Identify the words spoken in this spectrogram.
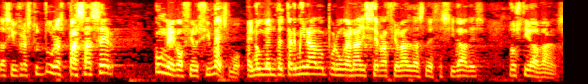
das infraestructuras pasa a ser un negocio en sí mesmo e non ben determinado por un análise racional das necesidades dos cidadáns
